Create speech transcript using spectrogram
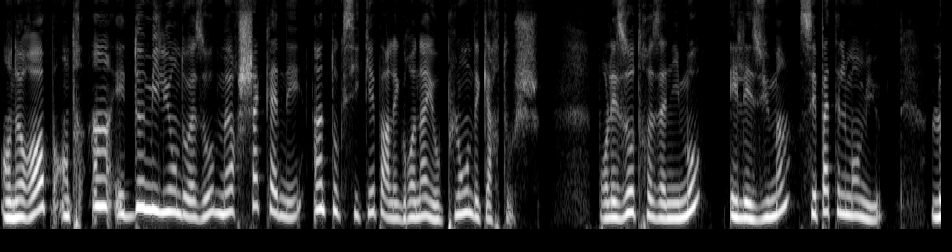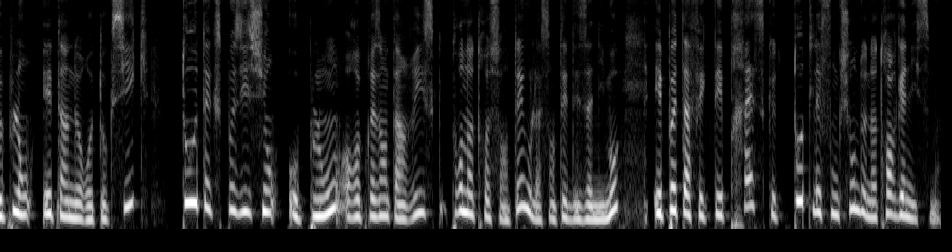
En Europe, entre 1 et 2 millions d'oiseaux meurent chaque année intoxiqués par les grenailles au plomb des cartouches. Pour les autres animaux et les humains, c'est pas tellement mieux. Le plomb est un neurotoxique, toute exposition au plomb représente un risque pour notre santé ou la santé des animaux et peut affecter presque toutes les fonctions de notre organisme.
